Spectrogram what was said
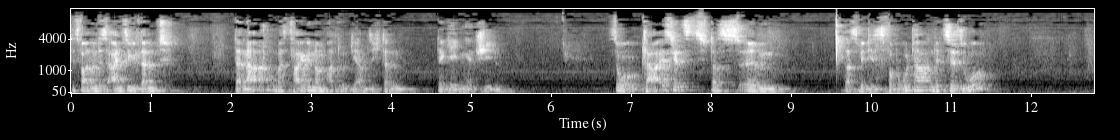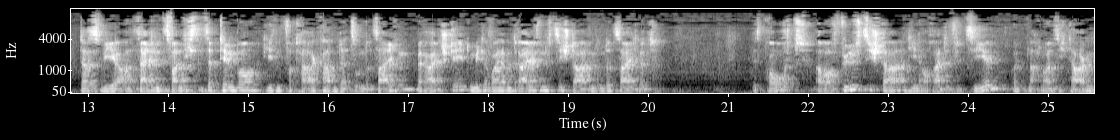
Das war dann das einzige Land der NATO, was teilgenommen hat und die haben sich dann dagegen entschieden. So, klar ist jetzt, dass, ähm, dass wir dieses Verbot haben, eine Zäsur, dass wir seit dem 20. September diesen Vertrag haben, der zu unterzeichnen bereitsteht. Mittlerweile haben 53 Staaten unterzeichnet. Es braucht aber 50 Staaten, die ihn auch ratifizieren und nach 90 Tagen,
